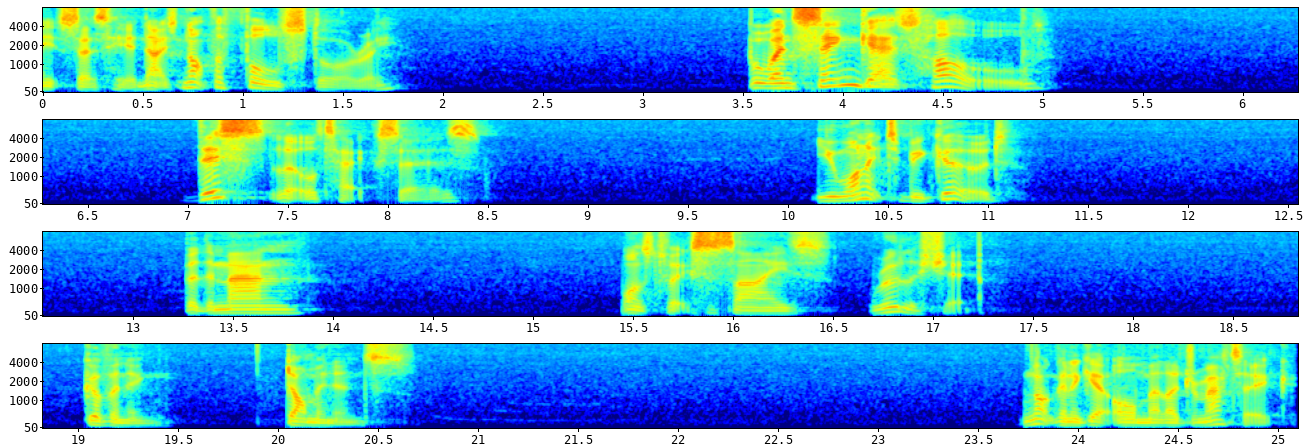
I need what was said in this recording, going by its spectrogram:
it says here. Now, it's not the full story. But when sin gets hold, this little text says, you want it to be good, but the man wants to exercise rulership, governing, dominance. I'm not going to get all melodramatic.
